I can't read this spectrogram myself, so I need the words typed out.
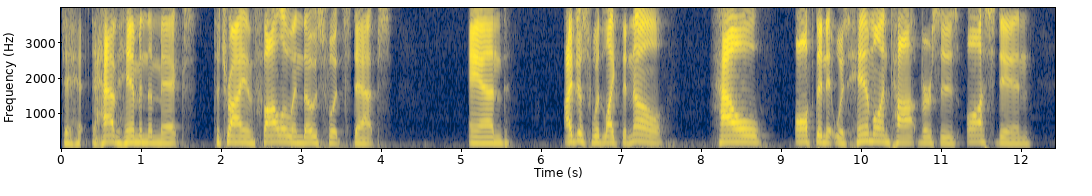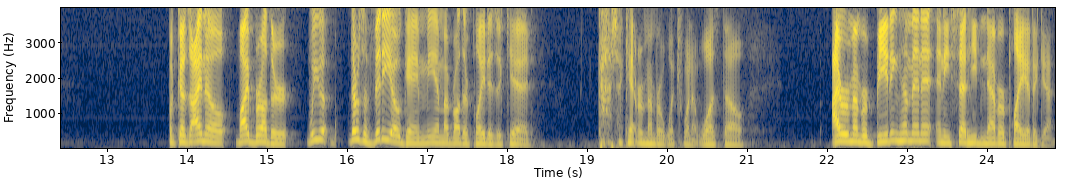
to to have him in the mix, to try and follow in those footsteps. And I just would like to know how often it was him on top versus Austin because I know my brother we there was a video game me and my brother played as a kid. Gosh, I can't remember which one it was though. I remember beating him in it and he said he'd never play it again.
